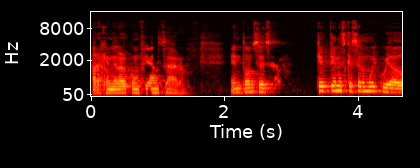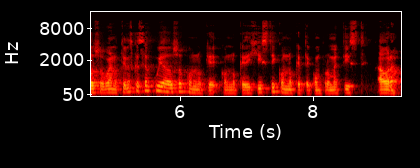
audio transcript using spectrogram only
para generar confianza. Claro. Entonces, ¿qué tienes que ser muy cuidadoso? Bueno, tienes que ser cuidadoso con lo que, con lo que dijiste y con lo que te comprometiste. Ahora,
